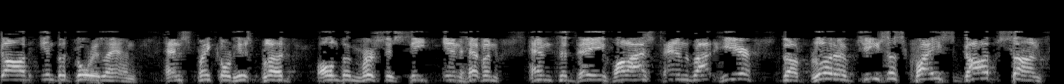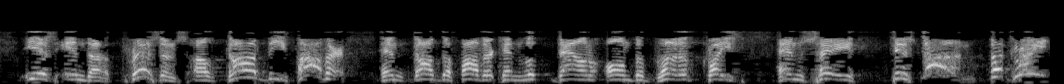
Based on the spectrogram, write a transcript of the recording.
God in the glory land and sprinkled his blood on the mercy seat in heaven. And today, while I stand right here, the blood of Jesus Christ, God's Son, is in the presence of God the Father. And God the Father can look down on the blood of Christ and say, Tis done. The great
